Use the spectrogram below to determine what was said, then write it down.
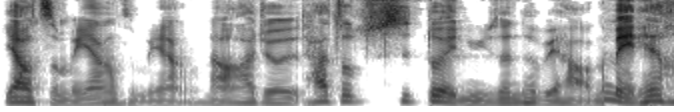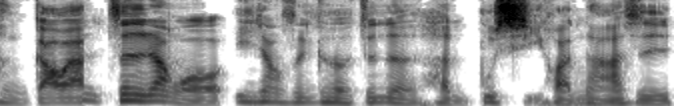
要怎么样怎么样。然后他就他都是对女生特别好，每天很高啊，真的让我印象深刻，真的很不喜欢他是。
